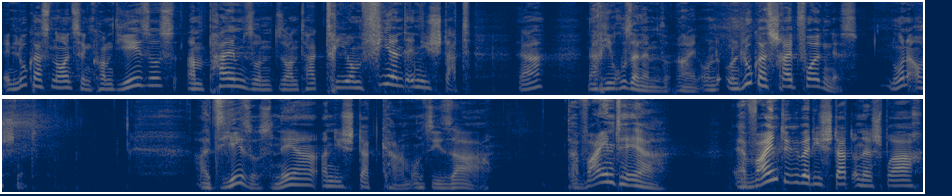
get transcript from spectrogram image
In Lukas 19 kommt Jesus am Palmsonntag triumphierend in die Stadt, ja, nach Jerusalem rein. Und, und Lukas schreibt folgendes, nur ein Ausschnitt. Als Jesus näher an die Stadt kam und sie sah, da weinte er. Er weinte über die Stadt und er sprach,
